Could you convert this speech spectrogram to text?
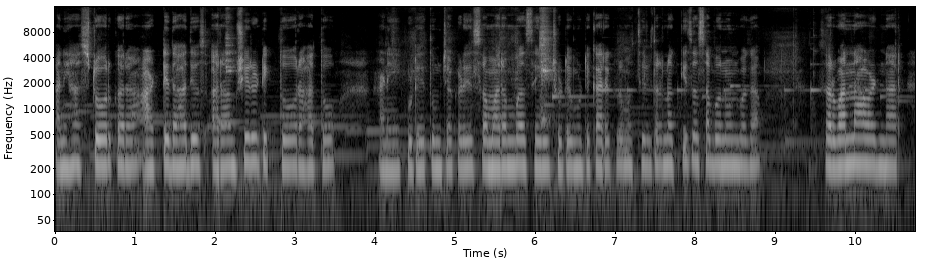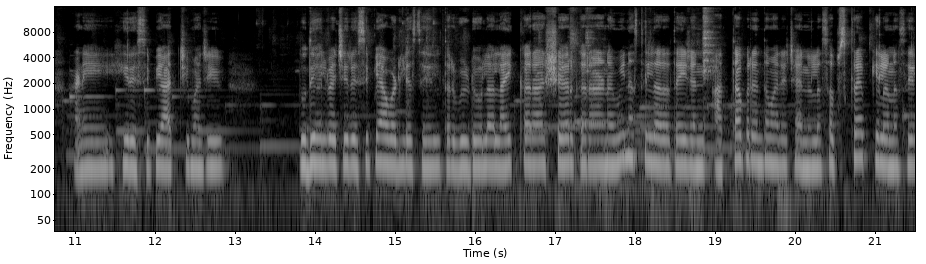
आणि हा स्टोअर करा. आठ ते दहा दिवस आरामशीर टिकतो राहतो. आणि कुठे तुमच्याकडे समारंभ असेल छोटे मोठे कार्यक्रम असतील तर नक्कीच असा बनवून बघा. सर्वांना आवडणार. आणि ही रेसिपी आजची माझी दुधी हलव्याची रेसिपी आवडली असेल तर व्हिडिओला लाईक करा शेअर करा. नवीन असतील दादा ताई ज्यांनी आत्तापर्यंत माझ्या चॅनलला सबस्क्राईब केलं नसेल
